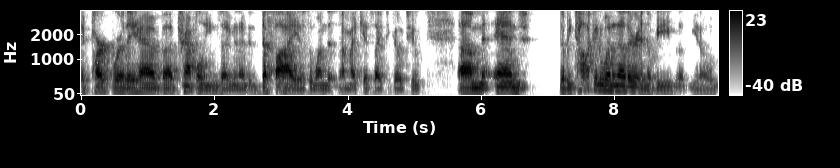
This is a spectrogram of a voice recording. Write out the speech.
a, park where they have uh, trampolines. I mean, Defy is the one that my kids like to go to, um, and they'll be talking to one another, and they'll be you know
